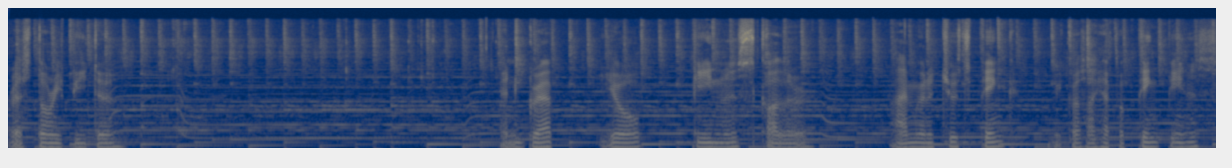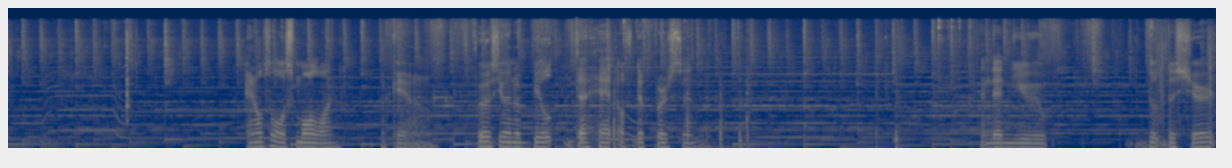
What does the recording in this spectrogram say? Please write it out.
redstone repeater. And grab your penis color. I'm gonna choose pink because I have a pink penis. And also a small one. Okay um, first you wanna build the head of the person. And then you build the shirt.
